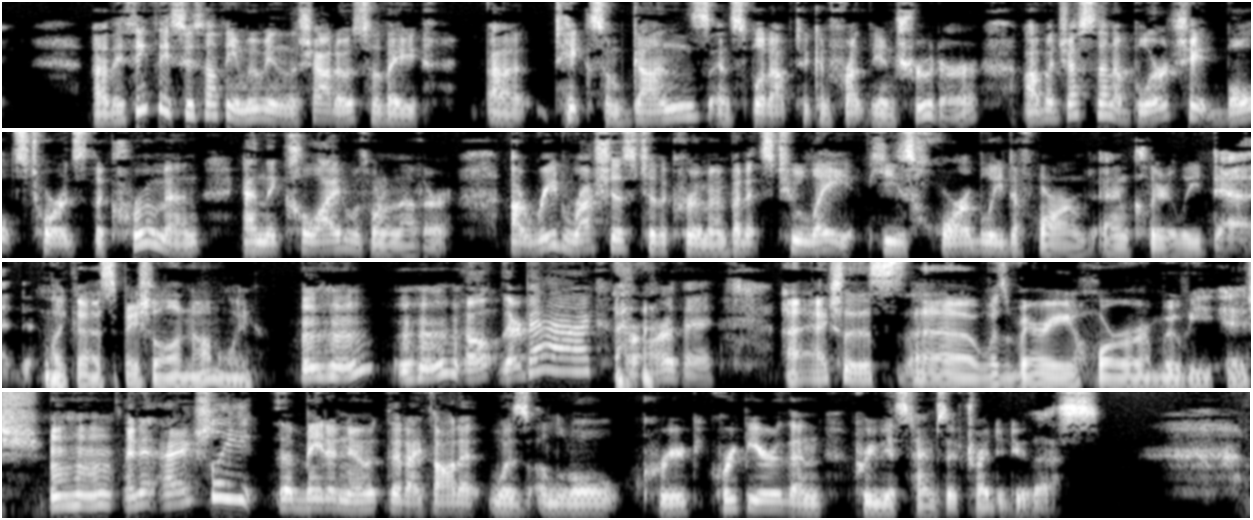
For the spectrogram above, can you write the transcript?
Uh, they think they see something moving in the shadows, so they uh, take some guns and split up to confront the intruder. Uh, but just then, a blur shape bolts towards the crewman, and they collide with one another. Uh, Reed rushes to the crewman, but it's too late. He's horribly deformed and clearly dead. Like a spatial anomaly. Mm-hmm. Mm-hmm. Oh, they're back, or are they? Uh, actually, this uh, was very horror movie ish. Mm-hmm. And it, I actually uh, made a note that I thought it was a little creep- creepier than previous times they've tried to do this.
